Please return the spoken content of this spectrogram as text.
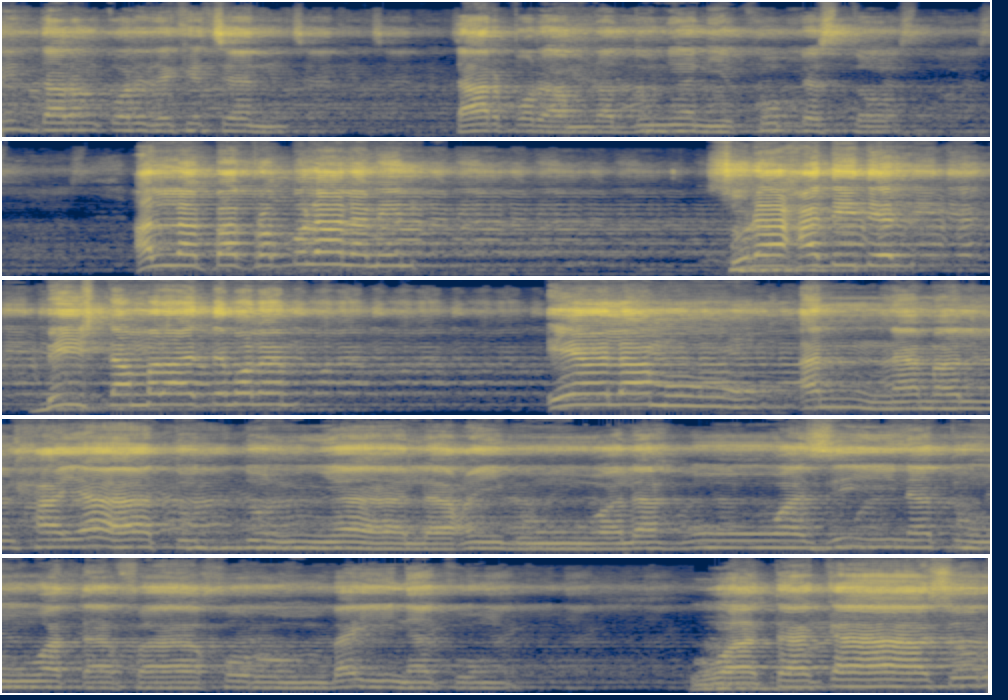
নির্ধারণ করে রেখেছেন। তারপরে আমরা দুনিয়া নিয়ে খুব ব্যস্ত। আল্লাহ পাক রব্বুল আলামিন সূরা হাদিদের 20 নম্বর আয়াতে বলেন اعلموا أنما الحياة الدنيا لعب وله وزينة وتفاخر بينكم وتكاثر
